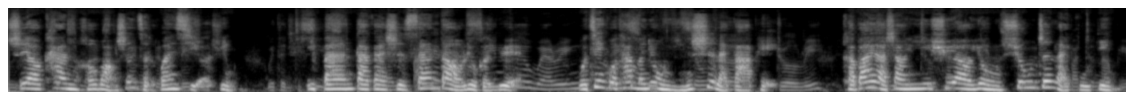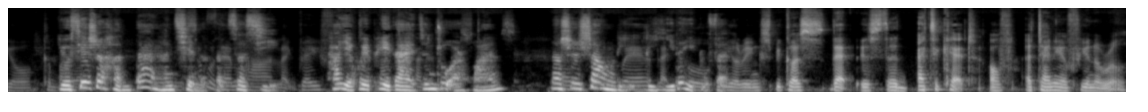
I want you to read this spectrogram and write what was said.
是要看和往生者的关系而定，一般大概是三到六个月。我见过他们用银饰来搭配，卡巴亚上衣需要用胸针来固定，有些是很淡很浅的粉色系，它也会佩戴珍珠耳环，那是上礼礼仪的一部分。earrings because that is the etiquette of attending a funeral.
